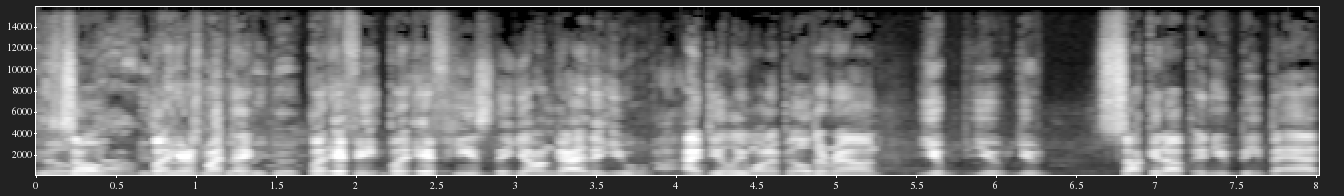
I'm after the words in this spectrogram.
he's So, young. But gonna- here's my thing. good. But if he, but if he's the young guy that you ideally want to build around, you you you suck it up and you be bad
